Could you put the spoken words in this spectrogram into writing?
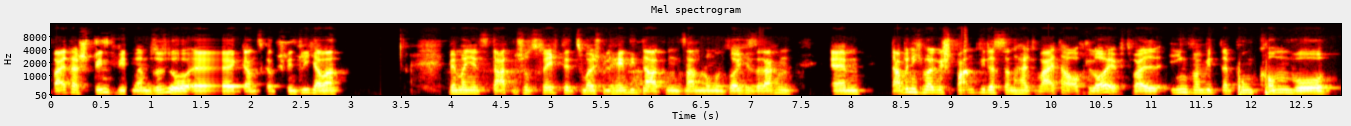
weiter spinnt, wird man sowieso äh, ganz, ganz schwindlig, aber wenn man jetzt Datenschutzrechte, zum Beispiel Handydatensammlung und solche Sachen, ähm, da bin ich mal gespannt, wie das dann halt weiter auch läuft, weil irgendwann wird der Punkt kommen, wo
